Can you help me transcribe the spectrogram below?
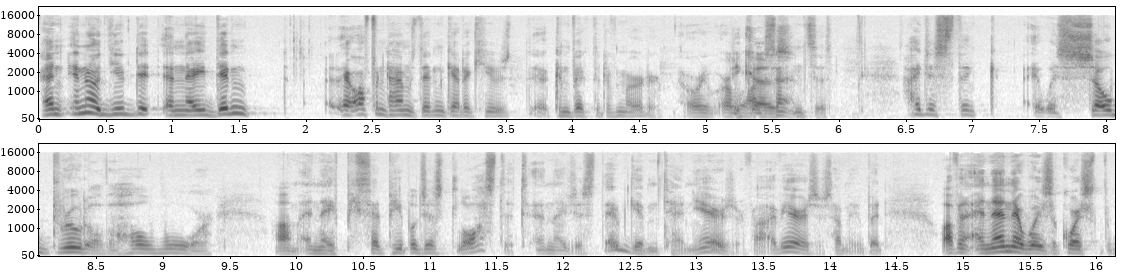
And you know, you did, and they didn't they oftentimes didn't get accused, uh, convicted of murder or, or long sentences. I just think it was so brutal, the whole war. Um, and they said people just lost it, and they just they would give them ten years or five years or something. But often, and then there was, of course, the,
